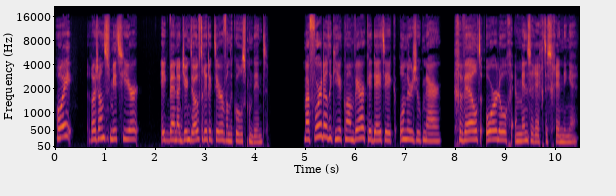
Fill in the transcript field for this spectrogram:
Hoi, Rosanne Smits hier. Ik ben adjunct hoofdredacteur van de Correspondent. Maar voordat ik hier kwam werken, deed ik onderzoek naar geweld, oorlog en mensenrechten schendingen.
